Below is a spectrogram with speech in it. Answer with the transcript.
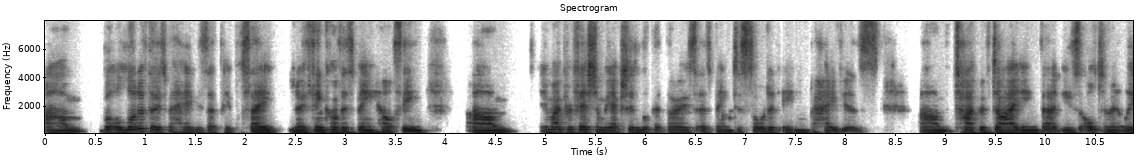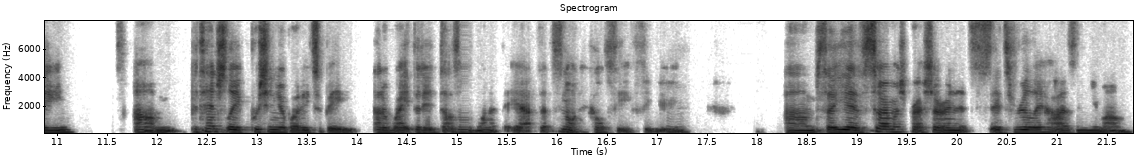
um, but a lot of those behaviors that people say you know think of as being healthy um, in my profession we actually look at those as being disordered eating behaviors um, type of dieting that is ultimately um, potentially pushing your body to be at a weight that it doesn't want to be at that's not mm. healthy for you mm. Um, so yeah, so much pressure, and it's it's really hard as a new mom.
